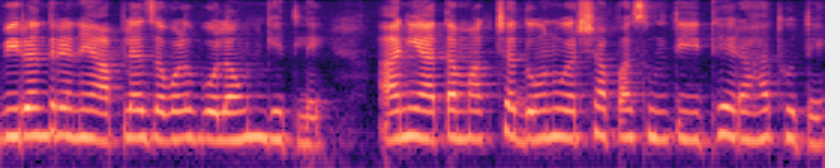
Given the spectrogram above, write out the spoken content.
वीरेंद्रने आपल्याजवळ बोलावून घेतले आणि आता मागच्या दोन वर्षापासून ती इथे राहत होते.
